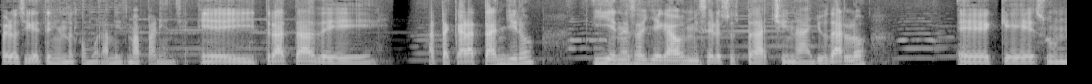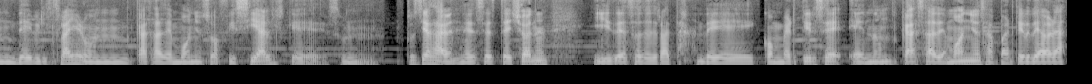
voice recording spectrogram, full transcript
Pero sigue teniendo como la misma apariencia. Y trata de atacar a Tanjiro. Y en eso llega un misterioso espadachín a ayudarlo. eh, que es un Devil Slayer, un cazademonios oficial. Que es un. Pues ya saben, es este shonen. Y de eso se trata, de convertirse en un cazademonios a partir de ahora.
